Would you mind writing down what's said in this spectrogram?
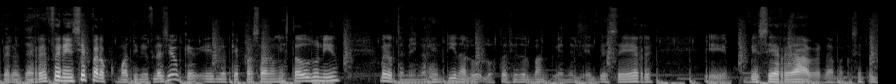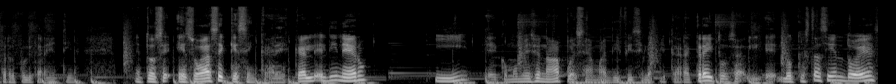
pero de referencia para combatir la inflación, que es lo que ha pasado en Estados Unidos, bueno, también en Argentina lo, está haciendo el, banco, en el, BCR, eh, BCRA, ¿verdad? Banco Central de la República Argentina. Entonces, eso hace que se encarezca el, dinero y, eh, como mencionaba, pues sea más difícil aplicar a crédito. O sea, eh, lo que está haciendo es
